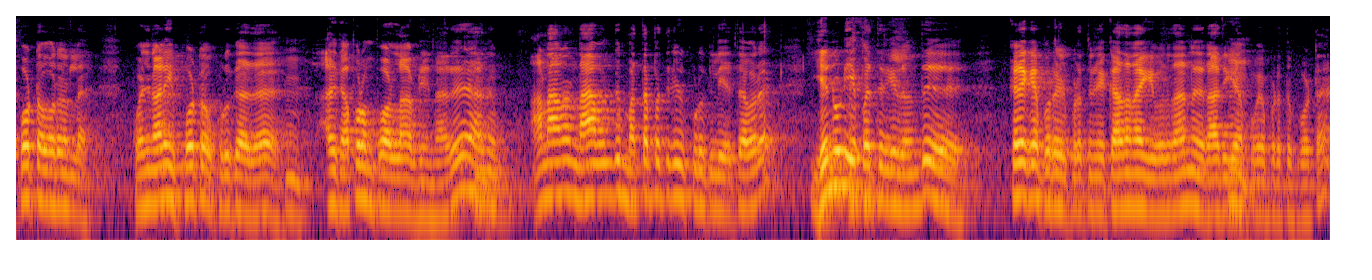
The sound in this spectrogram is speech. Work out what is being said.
ஃபோட்டோ வரும்ல. கொஞ்ச நாளைக்கு ஃபோட்டோ கொடுக்காத அதுக்கப்புறம் போடலாம் அப்படின்னாரு. அது ஆனாலும் நான் வந்து மற்ற பத்திரிகைகள் கொடுக்கலையே தவிர என்னுடைய பத்திரிகையில் வந்து கிழக்கே பொருள் படத்தினுடைய கதாநாயகி வருதான்னு ராதிகா புகைப்படத்தை போட்டேன்.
